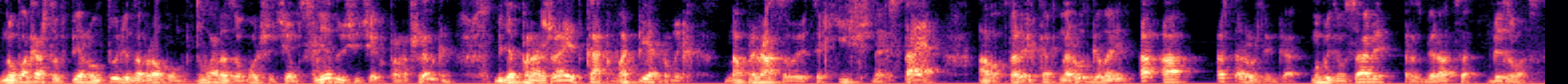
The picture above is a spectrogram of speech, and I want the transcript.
но пока что в первом туре набрал, по-моему, в два раза больше, чем следующий человек Порошенко, меня поражает, как, во-первых, набрасывается хищная стая, а во-вторых, как народ говорит, а-а, осторожненько, мы будем сами разбираться без вас.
